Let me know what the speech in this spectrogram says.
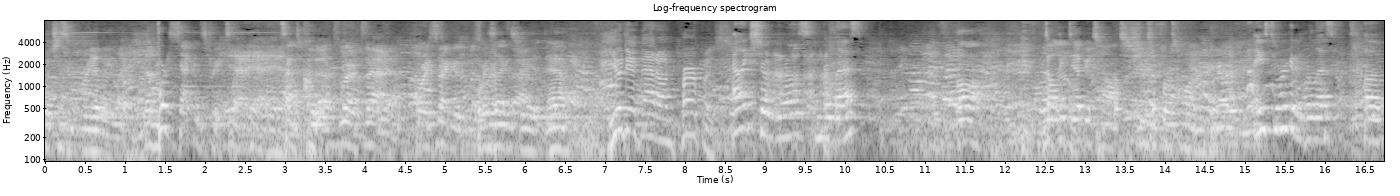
which isn't really like, 42nd Street. Yeah, yeah, yeah. It sounds cool. That's where it's at. 40 seconds. That's where 42nd it's at. Street, yeah. You did that on purpose. I like showgirls and burlesque. Oh, Dolly Debutante, she was the first one. I used to work at a burlesque club.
